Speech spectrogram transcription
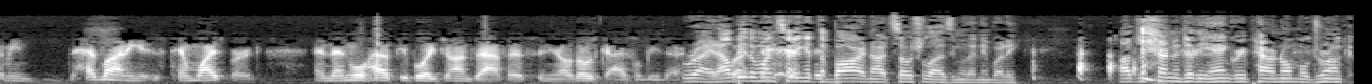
I mean, headlining it is Tim Weisberg, and then we'll have people like John Zaffis, and you know those guys will be there. Right. I'll be the one sitting at the bar, not socializing with anybody. I'll just turn into the angry paranormal drunk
